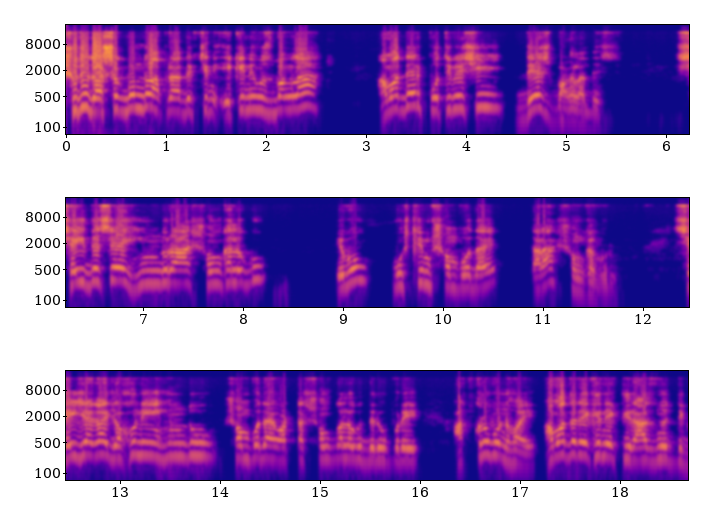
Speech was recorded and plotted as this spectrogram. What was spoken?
শুধু দর্শক বন্ধু, আপনারা দেখছেন একে নিউজ বাংলা, আমাদের প্রতিবেশী দেশ বাংলাদেশ। সেই দেশে হিন্দুরা সংখ্যালঘু এবং মুসলিম সম্প্রদায় তারা সংখ্যাগুরু। সেই জায়গায় যখনই হিন্দু সম্প্রদায় অর্থাৎ সংখ্যালঘুদের উপরে আক্রমণ হয়, আমাদের এখানে একটি রাজনৈতিক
